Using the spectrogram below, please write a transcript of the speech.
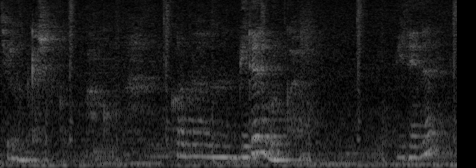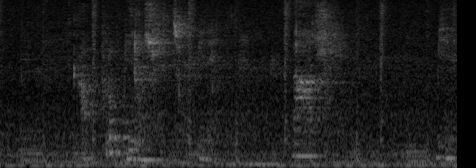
뒤로 넘겨주는 거, 과거. 그러면 미래는 뭘까요? 미래는 앞으로 밀어주겠죠. 미래. 나중에. 미래.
